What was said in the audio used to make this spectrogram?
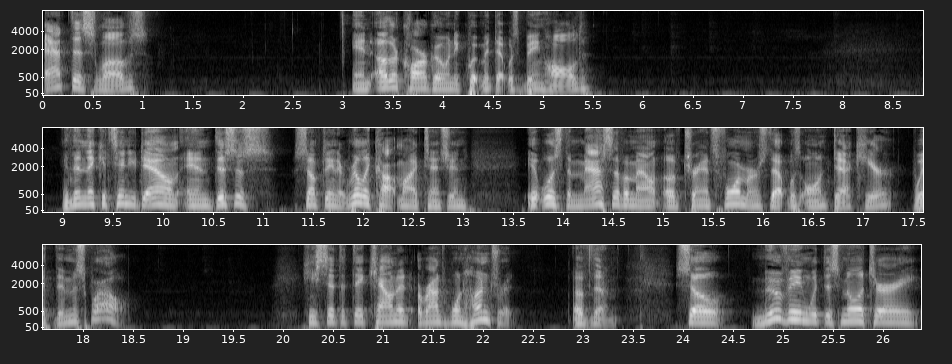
at this Love's and other cargo and equipment that was being hauled. And then they continue down, and this is something that really caught my attention. It was the massive amount of transformers that was on deck here with them as well. He said that they counted around 100 of them. So, moving with this military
